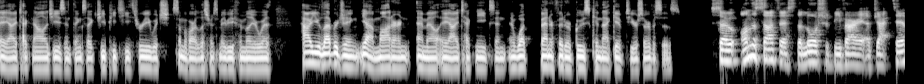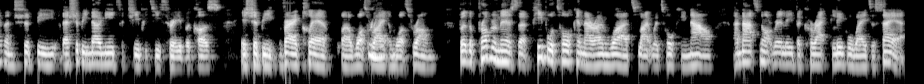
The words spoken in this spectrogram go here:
AI technologies and things like GPT-3, which some of our listeners may be familiar with. How are you leveraging, yeah, modern ML AI techniques, and and what benefit or boost can that give to your services? So on the surface, the law should be very objective and should be there should be no need for GPT-3 because it should be very clear uh, what's right. right and what's wrong. But the problem is that people talk in their own words like we're talking now, and that's not really the correct legal way to say it.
